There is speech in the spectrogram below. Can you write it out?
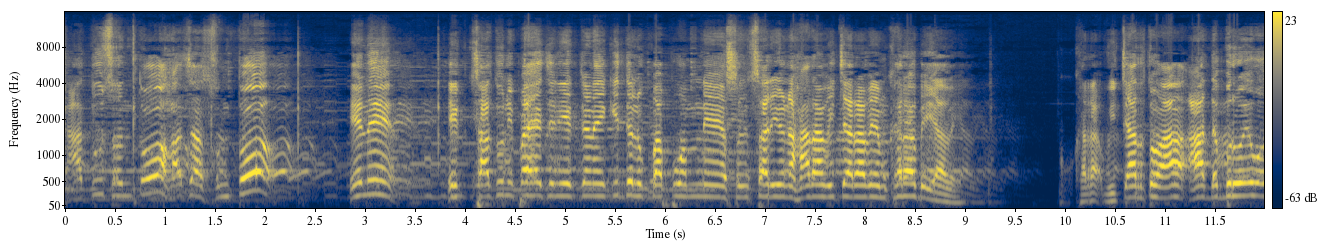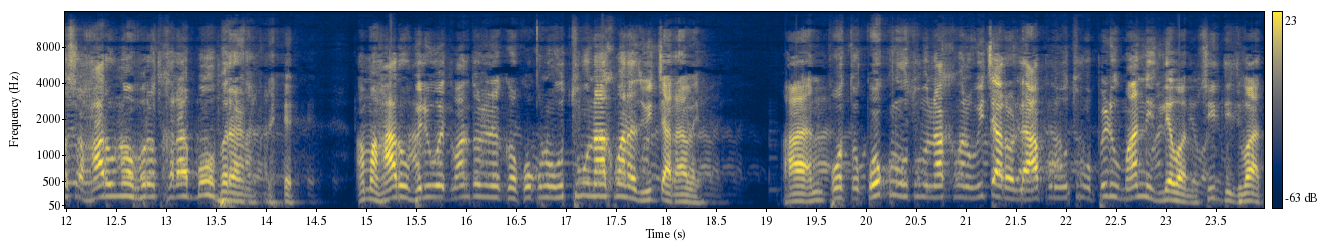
સાધુ સંતો હાસા સંતો, એને એક સાધુની પાસે જઈને એક જણાએ કીધેલું બાપુ, અમને સંસારીઓને હારા વિચાર આવે, એમ ખરાબ આવે. ખરાબ વિચાર તો આ આ ડબરો એવો છે, હારું નો ભરો ખરાબ બહુ ભરાણા કરે. આમાં હારું ભર્યું હોય તો વાંધો નહીં કોકનું ઉથવું નાખવાના જ વિચાર આવે. હા, અને પોતો કોકનું ઉથવું નાખવાનું વિચારો એટલે આપણું ઉથવું પીડ્યું માની જ લેવાનું, સીધી જ વાત.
